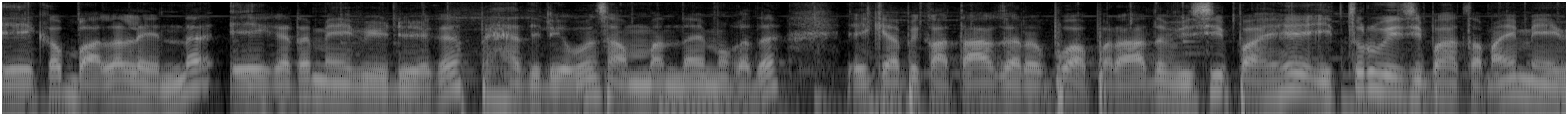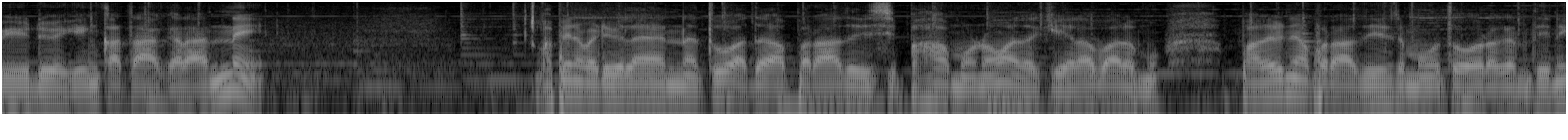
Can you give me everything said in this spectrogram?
ඒක බලලෙන්න. ඒකට මේ වීඩියෝ එක පැහැදිලියවම සම්බන්ධයි මොකද? ඒක අපි කතා කරපු අපරාධ විසි පහේ ඉතුරු විසි පහ තමයි මේ වීඩියෝ එකින් කතා කරන්නේ. අපින වැඩිවෙලා ඇන්නතු අද අපරාධ විසි පහ මොනවද කියලා බලමු. පලනි අපරාධීත ම තෝරගන තියෙන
